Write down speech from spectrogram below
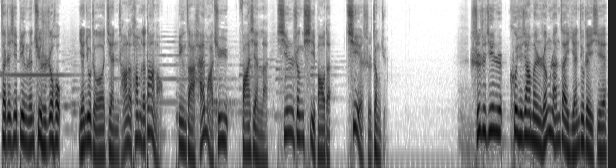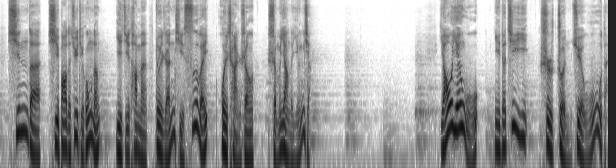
在这些病人去世之后，研究者检查了他们的大脑，并在海马区域发现了新生细胞的切实证据。时至今日，科学家们仍然在研究这些新的细胞的具体功能，以及它们对人体思维会产生什么样的影响。谣言五：你的记忆是准确无误的。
